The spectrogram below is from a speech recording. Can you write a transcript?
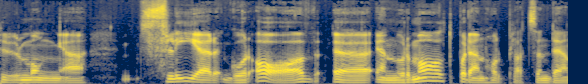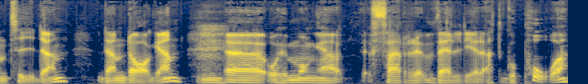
hur många fler går av eh, än normalt på den hållplatsen den tiden, den dagen. Mm. Eh, och hur många färre väljer att gå på.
